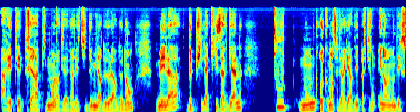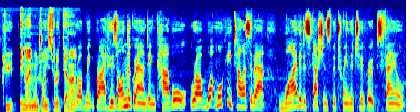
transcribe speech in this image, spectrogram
arrêtée très rapidement alors qu'ils avaient investi 2 milliards de dollars dedans. Mais là, depuis la crise afghane, tout le monde recommence à les regarder parce qu'ils ont énormément d'exclus, énormément de journalistes sur le terrain. Rob McBride, who's on the ground in Kabul. Rob, what more can you tell us about why the discussions between the two groups failed?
